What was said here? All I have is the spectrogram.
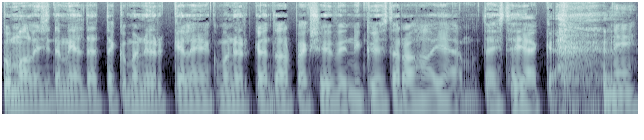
kun mä olin sitä mieltä, että kun mä nyrkkelen ja kun mä nyrkkelen tarpeeksi hyvin, niin kyllä sitä rahaa jää, mutta ei sitä jääkään. niin.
